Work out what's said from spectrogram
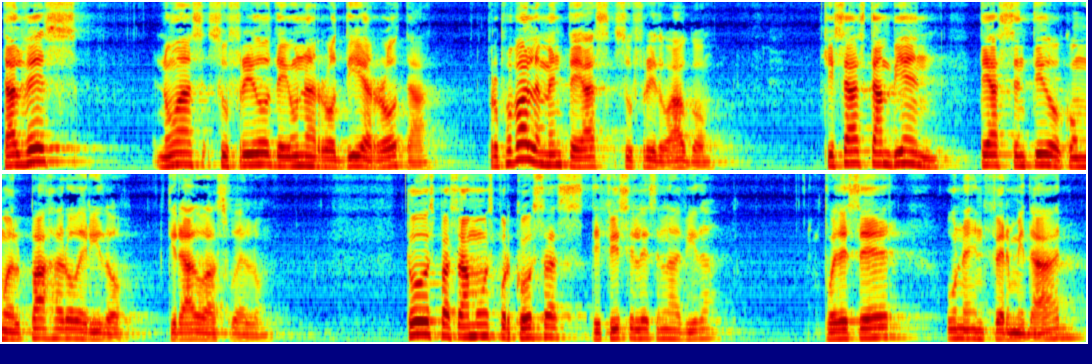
Tal vez no has sufrido de una rodilla rota, pero probablemente has sufrido algo. Quizás también te has sentido como el pájaro herido, tirado al suelo. Todos pasamos por cosas difíciles en la vida. Puede ser una enfermedad,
